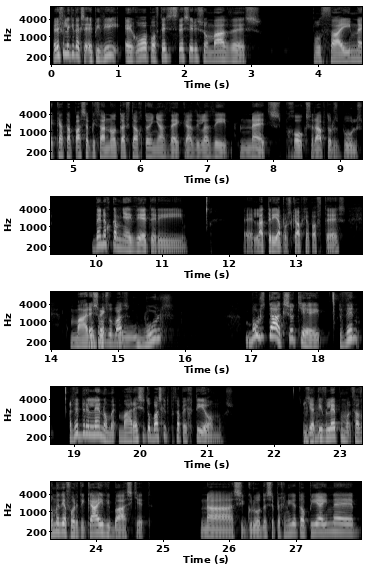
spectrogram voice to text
ρε φίλε, κοίταξε, επειδή εγώ από αυτές τις τέσσερις ομάδες που θα είναι κατά πάσα πιθανότητα 7, 8, 9, 10, δηλαδή Nets, Hawks, Raptors, Bulls, δεν έχω καμιά ιδιαίτερη ε, λατρεία προς κάποια από αυτές. Μ' αρέσει όμως το μπάσκετ. Bulls, Bulls εντάξει, οκ. Δεν, δεν τρελαίνομαι. Μ' αρέσει το μπάσκετ που θα παιχτεί όμως. Γιατί βλέπουμε, θα δούμε διαφορετικά είδη μπάσκετ να συγκρούονται σε παιχνίδια τα οποία είναι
